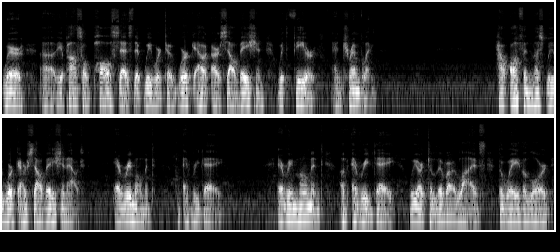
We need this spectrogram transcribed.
where uh, the apostle Paul says that we were to work out our salvation with fear and trembling. How often must we work our salvation out? Every moment of every day. Every moment of every day, we are to live our lives the way the Lord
